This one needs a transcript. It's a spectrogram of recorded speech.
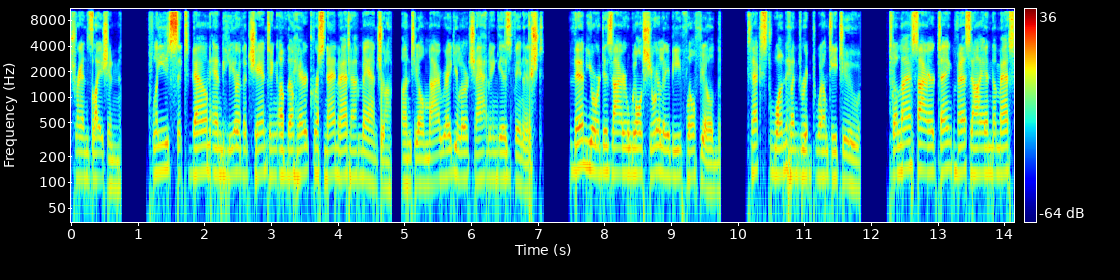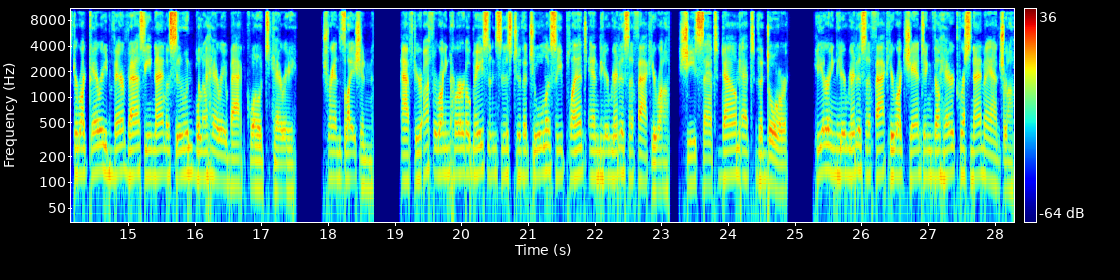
Translation. Please sit down and hear the chanting of the Hare Krishna maha-mantra until my regular chatting is finished. Then your desire will surely be fulfilled. Text 122. Talasire tank Vesaya Namaskara carried Vervasi Namasoon Bulahari Harry. Translation. After offering her obeisances to the Tulasi plant and Haridasa Thakura, she sat down at the door. Hearing Haridasa Thakura chanting the Hare Krishna mantra,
